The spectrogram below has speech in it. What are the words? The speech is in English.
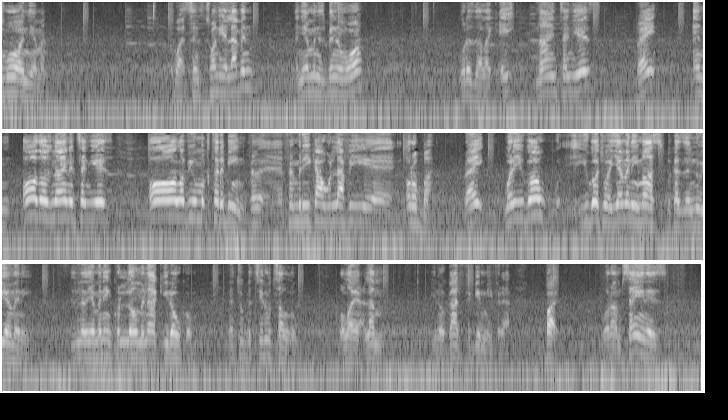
war in Yemen. What since 2011, and Yemen has been in war. What is that? Like eight, nine, ten years, right? And all those nine and ten years, all of you مغتربين في, في أمريكا ولا في أوروبا, right? Where do you go? You go to a Yemeni mosque because the new Yemeni. لأن اليمنيين كلهم هناك يروكم. أنتم بتصيروا تصلوا. والله يعلم, you know, God forgive me for that. But what I'm saying is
